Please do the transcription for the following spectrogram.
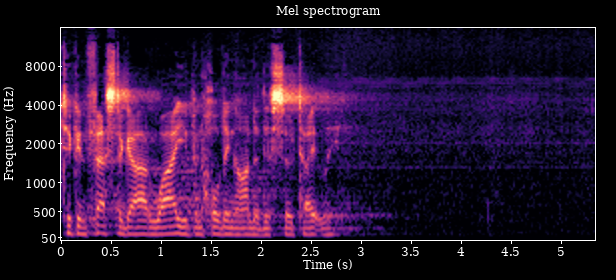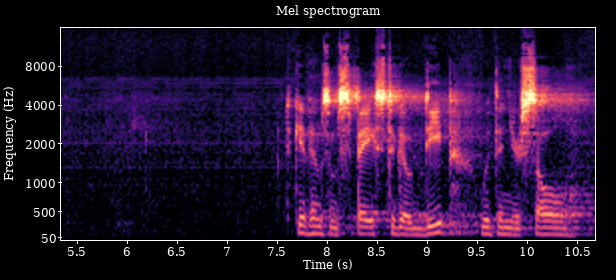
To confess to God why you've been holding on to this so tightly. To give Him some space to go deep within your soul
